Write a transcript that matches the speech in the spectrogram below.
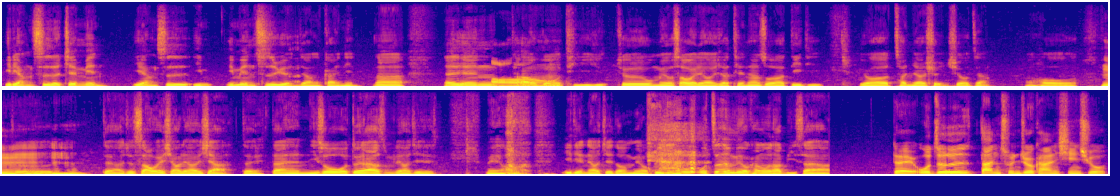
一两次的见面，一两次一一面之缘这样的概念。那那天他有跟我提，oh. 就是我们有稍微聊一下天。他说他弟弟有要参加选秀这样，然后就嗯嗯对啊，就稍微小聊一下。对，但你说我对他有什么了解？没有，一点了解都没有。毕竟我我真的没有看过他比赛啊。对，我就是单纯就看新秀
